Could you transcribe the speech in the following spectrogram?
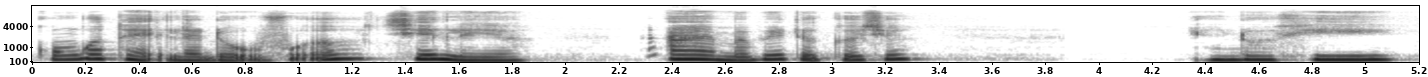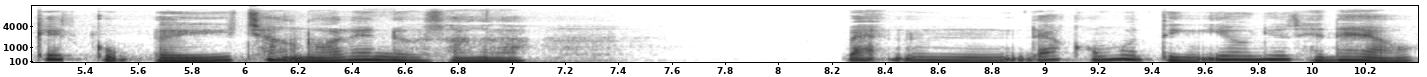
cũng có thể là đổ vỡ, chia lìa. Ai mà biết được cơ chứ? Nhưng đôi khi kết cục đấy chẳng nói lên được rằng là bạn đã có một tình yêu như thế nào.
